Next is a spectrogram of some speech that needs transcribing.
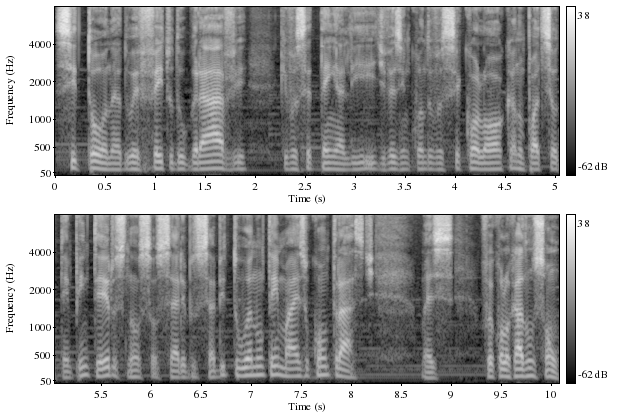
citou, né, do efeito do grave que você tem ali, de vez em quando você coloca, não pode ser o tempo inteiro, senão o seu cérebro se habitua, não tem mais o contraste. Mas foi colocado um som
